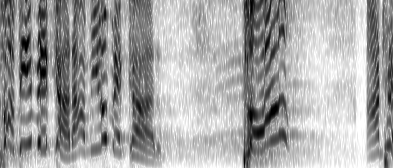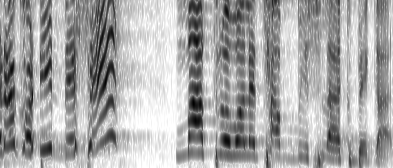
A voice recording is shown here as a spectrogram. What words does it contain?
সবই বেকার, আমিও বেকার। তো আঠেরো কোটির দেশে মাত্র বলে ২৬ লাখ বেকার।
